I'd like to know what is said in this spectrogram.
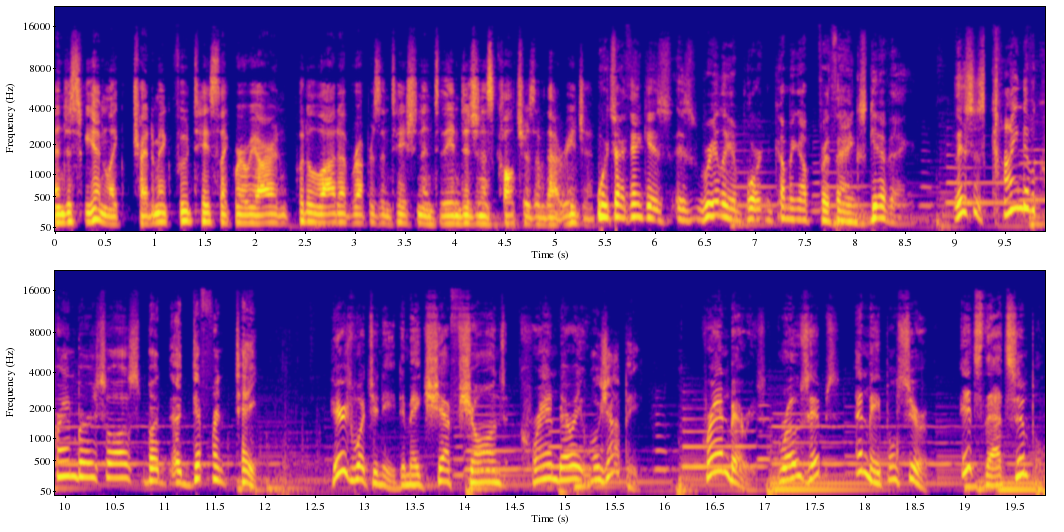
And just again, like try to make food taste like where we are and put a lot of representation into the indigenous cultures of that region. which I think is is really important coming up for Thanksgiving. This is kind of a cranberry sauce, but a different take. Here's what you need to make Chef Sean's cranberry wojapi: cranberries, rose hips, and maple syrup. It's that simple.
